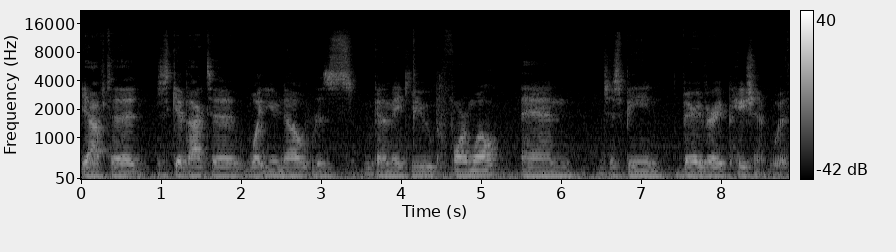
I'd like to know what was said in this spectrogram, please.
you have to just get back to what you know is gonna make you perform well and just being very very patient with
